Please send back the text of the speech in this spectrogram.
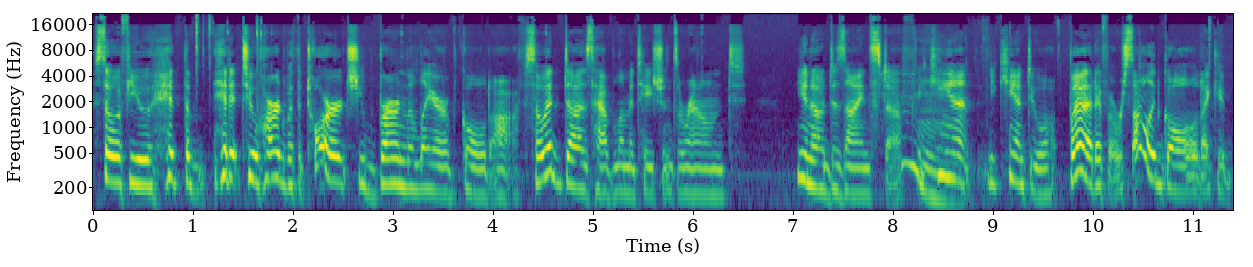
so if you hit the hit it too hard with a torch, you burn the layer of gold off. So it does have limitations around you know, design stuff. Hmm. You can't you can't do a but if it were solid gold, I could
